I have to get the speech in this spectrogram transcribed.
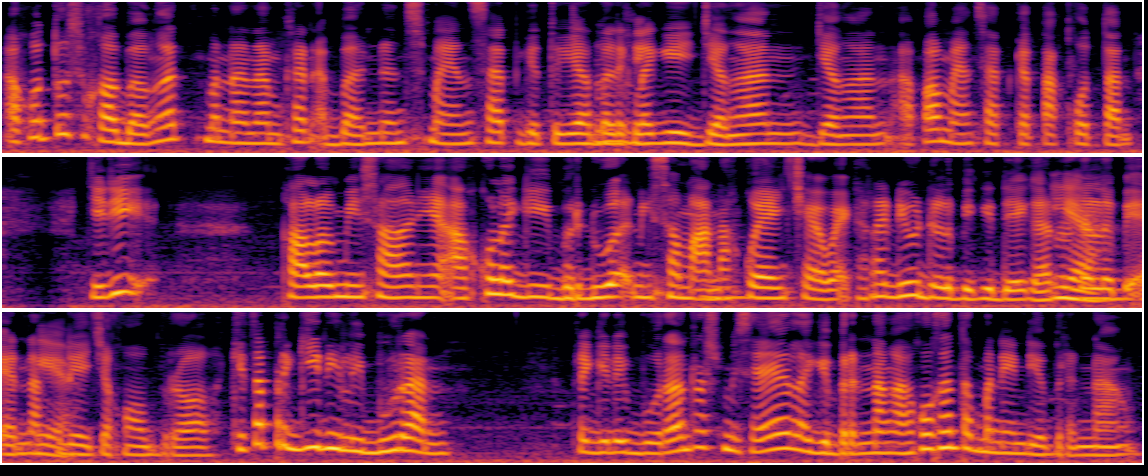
aku tuh suka banget menanamkan abundance mindset gitu ya. Balik lagi jangan jangan apa mindset ketakutan. Jadi kalau misalnya aku lagi berdua nih sama anakku yang cewek karena dia udah lebih gede kan, Iya, udah lebih enak iya. diajak ngobrol. Kita pergi nih liburan, pergi liburan terus misalnya lagi berenang, aku kan temenin dia berenang.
